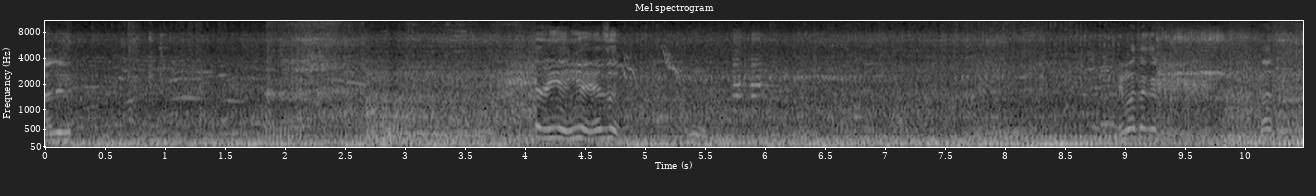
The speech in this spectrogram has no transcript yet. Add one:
Hadi. だから。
